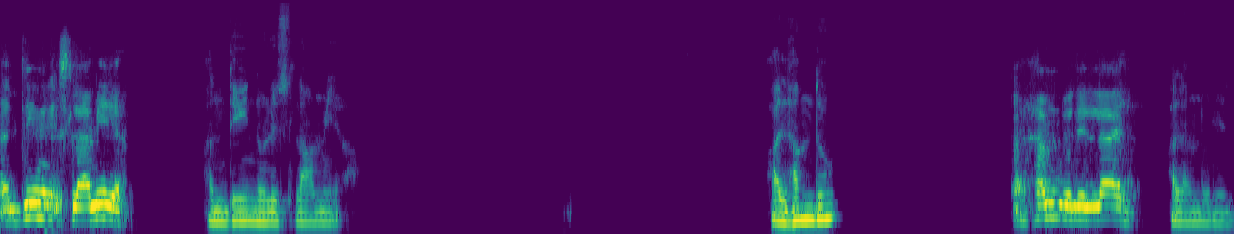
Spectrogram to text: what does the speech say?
الدين الإسلامية. الدين الإسلامية. Alhamdu. Alhamdulillah. Alhamdulillah.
